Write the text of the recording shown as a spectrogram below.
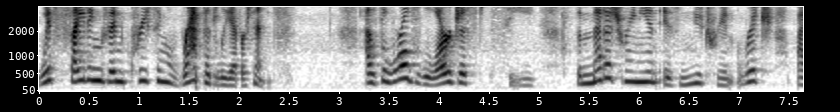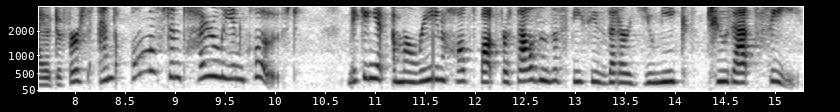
with sightings increasing rapidly ever since. As the world's largest sea, the Mediterranean is nutrient rich, biodiverse, and almost entirely enclosed making it a marine hotspot for thousands of species that are unique to that sea.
